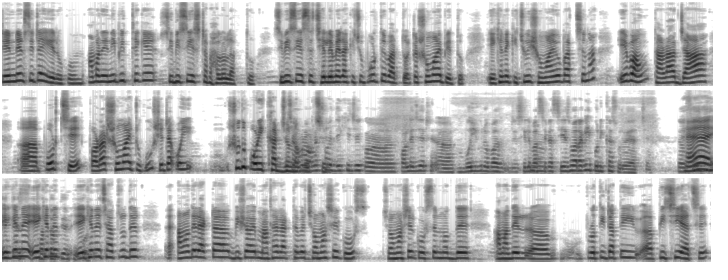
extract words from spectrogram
টেন্ডেন্সিটাই এরকম। আমার এনইপির থেকে সিবিসিএসটা ভালো লাগতো। সিবিসিএসের ছেলেমেয়েরা কিছু পড়তে পারতো একটা সময় পেত। এখানে কিছুই সময়ও পাচ্ছে না এবং তারা যা পড়ছে পড়ার সময়টুকু সেটা ওই শুধু পরীক্ষার জন্য আচ্ছা, আমরা অনেক সময় দেখি যে কলেজের বইগুলো বা সিলেবাস সেটা শেষ হওয়ার আগেই পরীক্ষা শুরু হয়ে যাচ্ছে। হ্যাঁ এখানে এখানে এখানে ছাত্রদের আমাদের একটা বিষয় মাথায় রাখতে হবে ছ মাসের কোর্স। ছ মাসের কোর্সের মধ্যে আমাদের প্রতিটাতেই পিছিয়ে আছে।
